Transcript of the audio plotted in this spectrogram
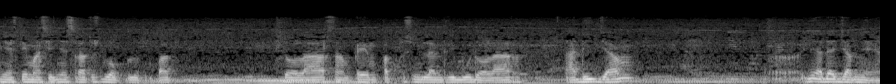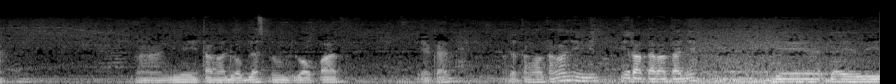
ini estimasinya 124 dolar sampai 49 ribu dolar. Tadi jam eh, ini ada jamnya ya? Nah ini tanggal 12 belum 24 ya kan? Ada tanggal-tanggalnya ini ini rata-ratanya. Daily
